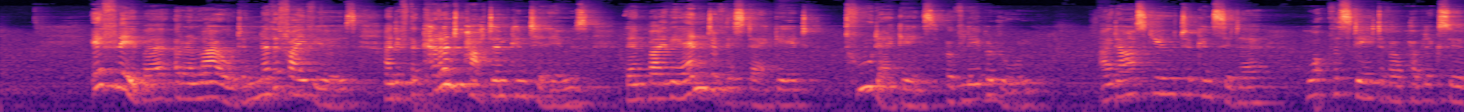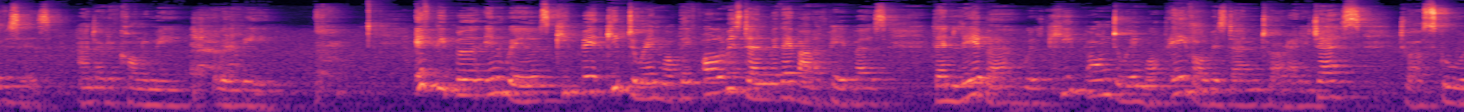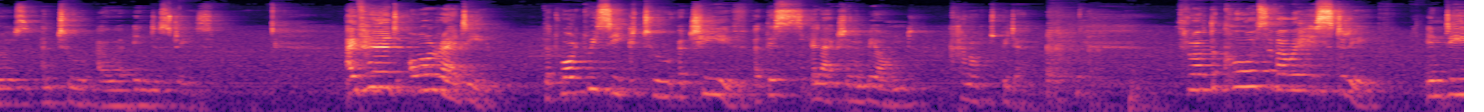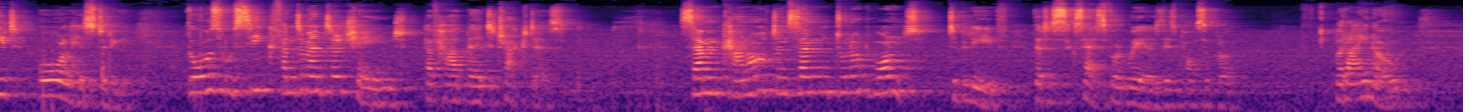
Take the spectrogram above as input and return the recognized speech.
If Labour are allowed another five years, and if the current pattern continues, then by the end of this decade, two decades of Labour rule, I'd ask you to consider what the state of our public services and our economy will be. If people in Wales keep, it, keep doing what they've always done with their ballot papers, then Labour will keep on doing what they've always done to our NHS, to our schools and to our industries. I've heard already that what we seek to achieve at this election and beyond cannot be done. Throughout the course of our history, indeed all history, those who seek fundamental change have had their detractors. Some cannot and some do not want to believe that a successful Wales is possible. But I know,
